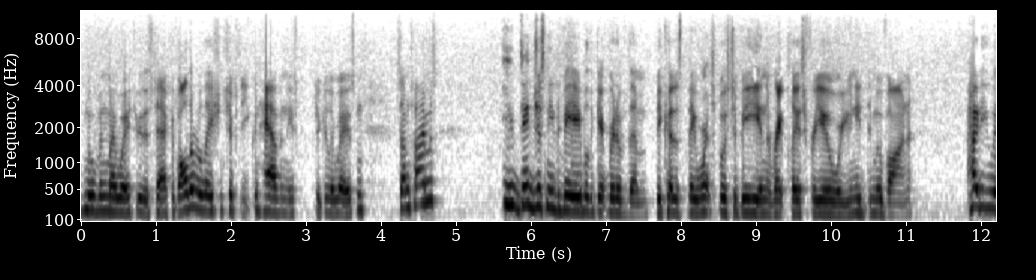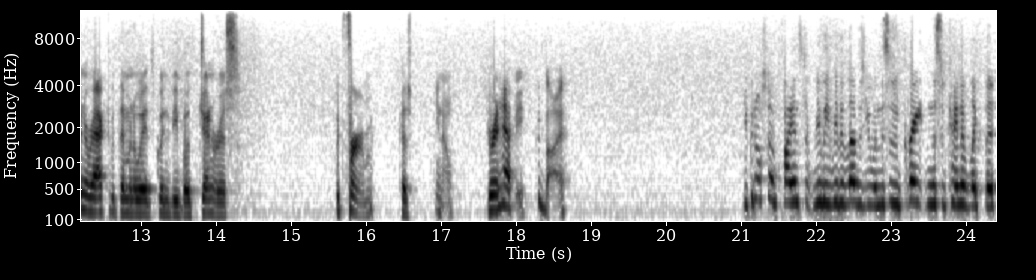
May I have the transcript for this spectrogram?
moving my way through the stack of all the relationships that you can have in these particular ways. And sometimes you did just need to be able to get rid of them because they weren't supposed to be in the right place for you or you need to move on. How do you interact with them in a way that's going to be both generous but firm? Because, you know, you're unhappy. Goodbye. You can also have clients that really, really loves you, and this is great, and this is kind of like the,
